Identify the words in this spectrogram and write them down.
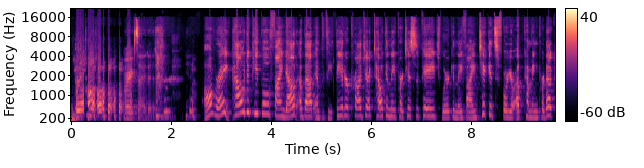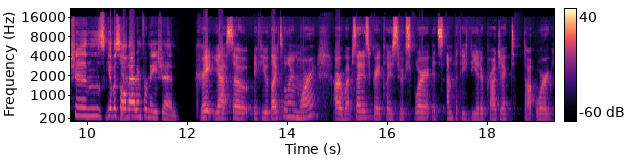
We're excited. All right. How do people find out about Empathy Theater Project? How can they participate? Where can they find tickets for your upcoming productions? Give us yeah. all that information. Great. Yeah. So if you would like to learn more, our website is a great place to explore. It's empathytheaterproject.org.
